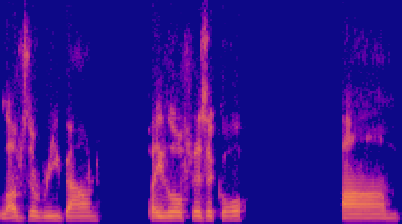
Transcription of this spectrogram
loves the rebound, plays a little physical. Um,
